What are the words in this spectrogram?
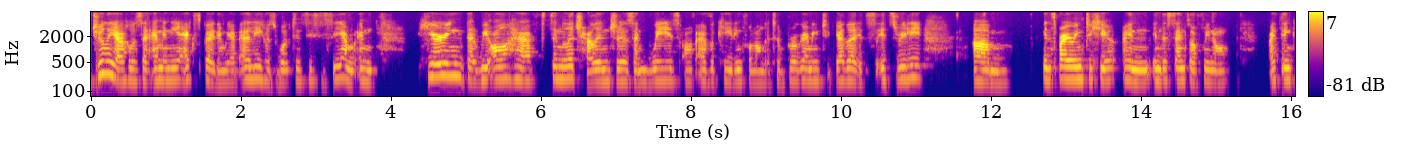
Julia, who's an M&E expert, and we have Ellie, who's worked in CCCM. And hearing that we all have similar challenges and ways of advocating for longer term programming together, it's it's really um, inspiring to hear in, in the sense of, you know, I think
